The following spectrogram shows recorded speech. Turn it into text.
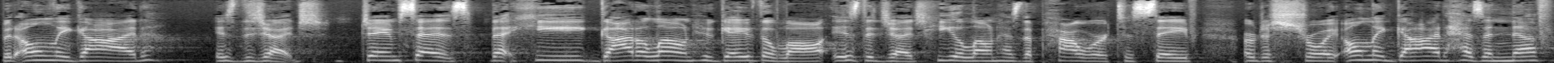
But only God is the judge. James says that he, God alone, who gave the law, is the judge. He alone has the power to save or destroy. Only God has enough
